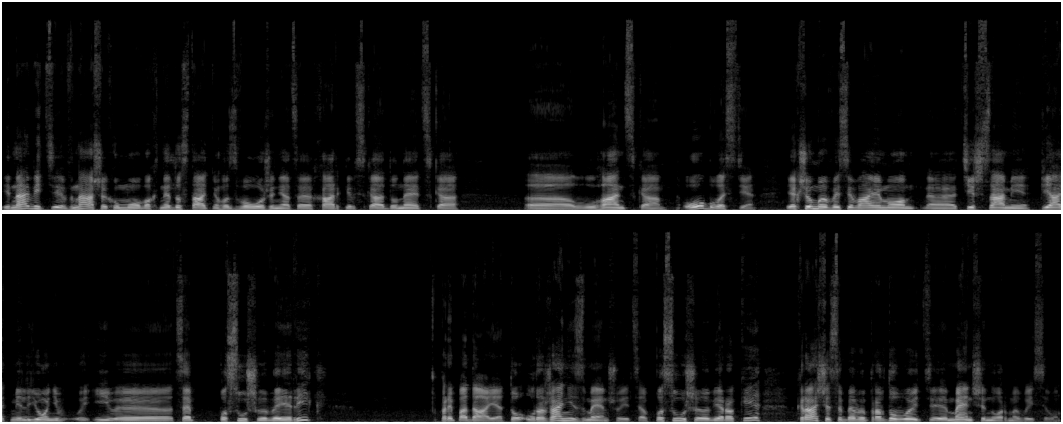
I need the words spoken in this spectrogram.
І навіть в наших умовах недостатнього зволоження це Харківська, Донецька, е, Луганська області. Якщо ми висіваємо е, ті ж самі 5 мільйонів і е, це посушливий рік припадає, то урожайність зменшується. В посушливі роки краще себе виправдовують е, менші норми висіву.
